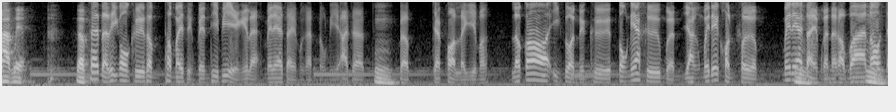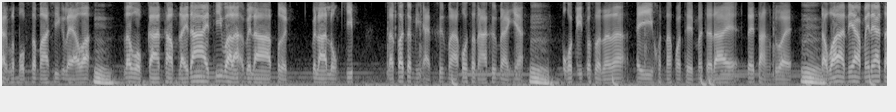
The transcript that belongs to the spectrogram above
มากเลยแบบใช่แต่ที่งงคือทำทำไมถึงเป็นที่พี่เอกนี่แหละ ไม่แน่ใจเหมือนกันตรงนี้ อาจจะอืมแบบแจ็คพอตอะไรอย่างงี้มั้งแล้วก็อีกส่วนหนึ่งคือตรงเนี้ยคือเหมือนยังไม่ได้คอนเฟิร์มไม่แน่ใจเหมือนกันนะครับ ว่าอืมนอกจากระบบสมาชิกแล้วอะอืมระบบการทำรายได้ที่เวลาเวลาเปิดเวลาลงคลิป แล้วก็จะมีแอดขึ้นมาโฆษณาขึ้นมาอย่างเงี้ยอืมปกติตัวส่วนนั้นอะไอคนทำคอนเทนต์มันจะได้ได้ตังค์ด้วยอืมแต่ว่าอันเนี้ยไม่แน่ใจ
